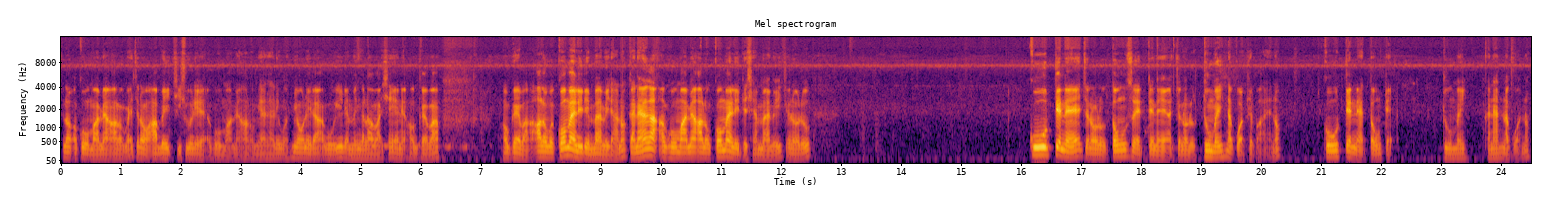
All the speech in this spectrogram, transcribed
ကျွန်တော်အကူမများအားလုံးပဲကျွန်တော်အားပေးကြည့်ရှုနေတဲ့အကူမများအားလုံးမြန်ဆန်လေးဝင်မျှောနေတာအကူရေးတယ်မင်္ဂလာပါရှင်းရတယ်ဟုတ်ကဲ့ပါဟုတ်ကဲ့ပါအားလုံးပဲ comment လေးတွေမှတ်မိတာနော်ကဏ္ဍကအကူမများအားလုံး comment လေးတစ်ချက်မှတ်မိကျွန်တော်တို့ကိုတက်နဲ့ကျွန်တော်တို့30တက်နဲ့ကကျွန်တော်တို့ဒူမိန်နှစ်ကွက်ဖြစ်ပါတယ်နော်ကိုတက်နဲ့3တက်ဒူမိန်ခဏနှစ်ကွက်နော်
